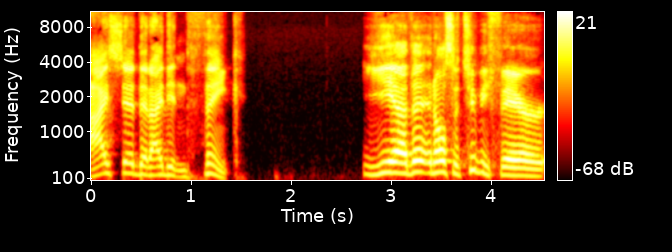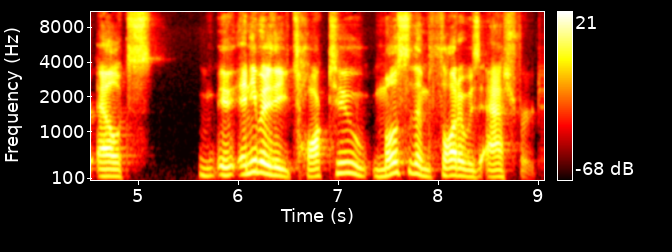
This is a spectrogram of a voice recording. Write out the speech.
I said that I didn't think. Yeah, the, and also to be fair, Elks, anybody that you talked to, most of them thought it was Ashford.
